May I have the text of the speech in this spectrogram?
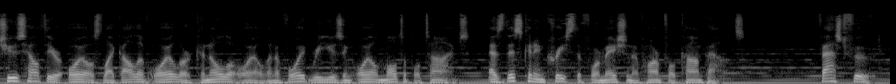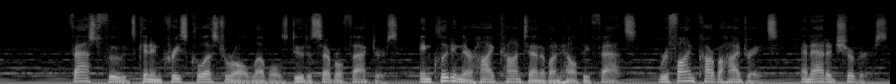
choose healthier oils like olive oil or canola oil and avoid reusing oil multiple times, as this can increase the formation of harmful compounds. Fast food. Fast foods can increase cholesterol levels due to several factors, including their high content of unhealthy fats, refined carbohydrates, and added sugars.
